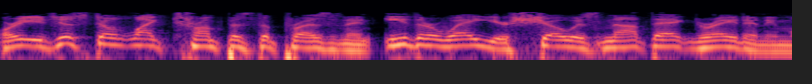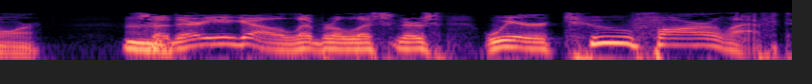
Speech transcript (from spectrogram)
or you just don't like Trump as the president. Either way, your show is not that great anymore. So hmm. there you go, liberal listeners. We're too far left.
